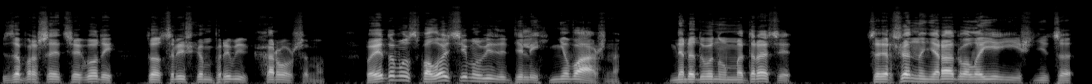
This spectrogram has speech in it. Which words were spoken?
За прошедшие годы тот слишком привык к хорошему, поэтому спалось ему, видите ли, неважно. На надувном матрасе совершенно не радовала яичница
